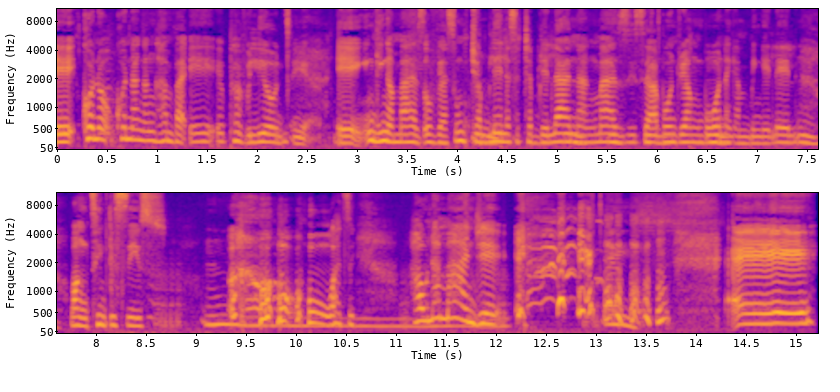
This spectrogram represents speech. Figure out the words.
Eh khona khona ngangihamba e e pavilion Yeah. eh ngingamazi obvious ngijabulela sajabulelana ngimazi siyabona uyangibona ngiyambingelela. Wangithinta isisu. Wathi hawuna manje eh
